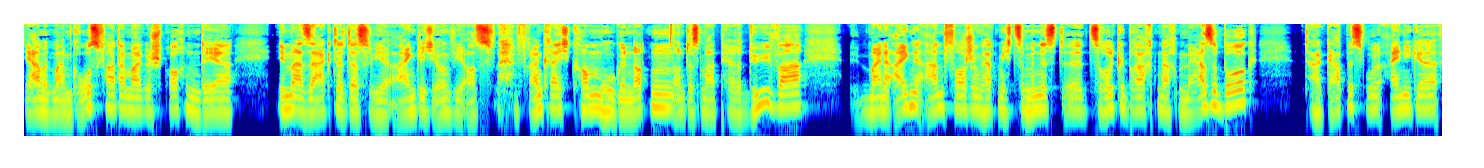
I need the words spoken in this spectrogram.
ja mit meinem Großvater mal gesprochen, der immer sagte, dass wir eigentlich irgendwie aus Frankreich kommen, Hugenotten und das mal Perdu war. Meine eigene Ahnenforschung hat mich zumindest äh, zurückgebracht nach Merseburg. Da gab es wohl einige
